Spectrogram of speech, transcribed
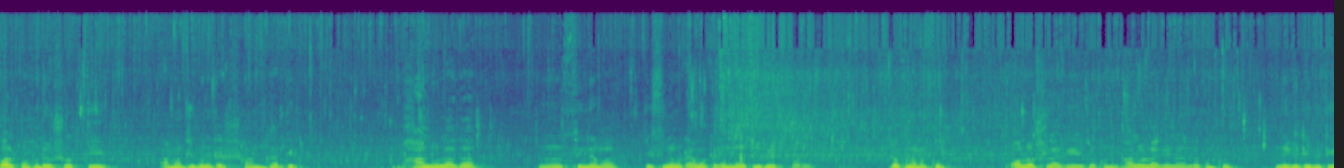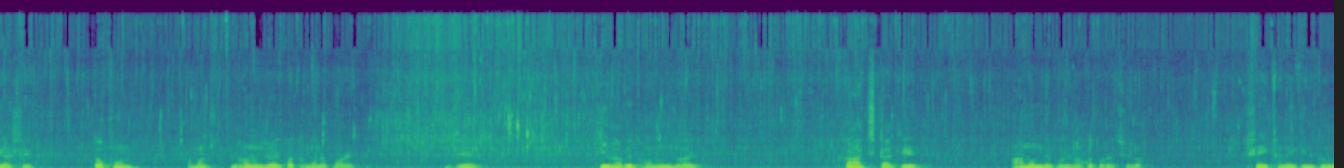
গল্প হলেও সত্যি আমার জীবনে একটা সাংঘাতিক ভালো লাগা সিনেমা, যে সিনেমাটা আমাকে না মোটিভেট করে। যখন আমার খুব অলস লাগে, যখন ভালো লাগে না, যখন খুব নেগেটিভিটি আসে, তখন আমার ধনঞ্জয়ের কথা মনে পড়ে যে, কীভাবে ধনঞ্জয় কাজটাকে আনন্দে পরিণত করেছিল। সেইখানেই কিন্তু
